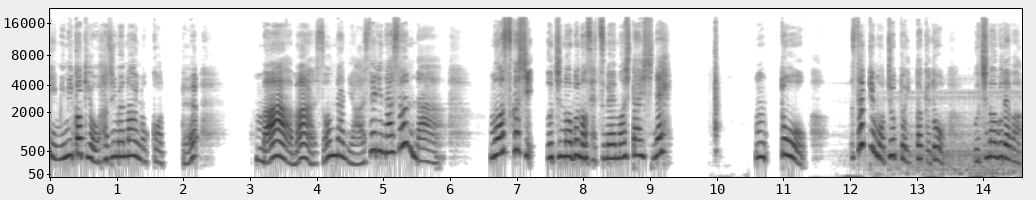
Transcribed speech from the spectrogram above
ぐに耳かきを始めないのかって？まあまあそんなに焦りなさんな。もう少しうちの部の説明もしたいしね。うんとさっきもちょっと言ったけどうちの部では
